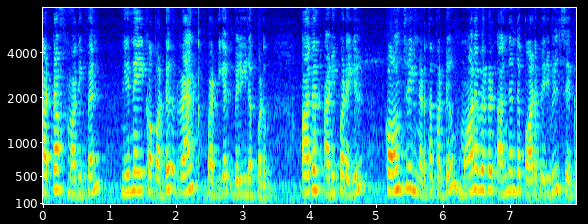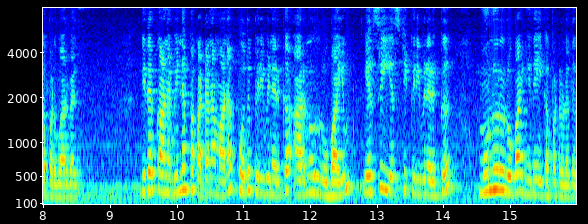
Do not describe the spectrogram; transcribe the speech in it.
கட் ஆஃப் மதிப்பெண் நிர்ணயிக்கப்பட்டு ரேங்க் பட்டியல் வெளியிடப்படும். அதன் அடிப்படையில் கவுன்சிலிங் நடத்தப்பட்டு மாணவர்கள் அந்தந்த பாடப்பிரிவில் சேர்க்கப்படுவார்கள். இதற்கான விண்ணப்ப கட்டணமான பொது பிரிவினருக்கு அறுநூறு ரூபாயும் எஸ்சி எஸ்டி பிரிவினருக்கு முன்னூறு ரூபாய் நிர்ணயிக்கப்பட்டுள்ளது.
